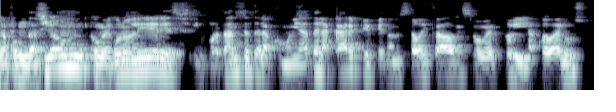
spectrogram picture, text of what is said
la fundación, con algunos líderes importantes de la comunidad de la Carpio, que es donde está ubicado en este momento la Cueva de Luz.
